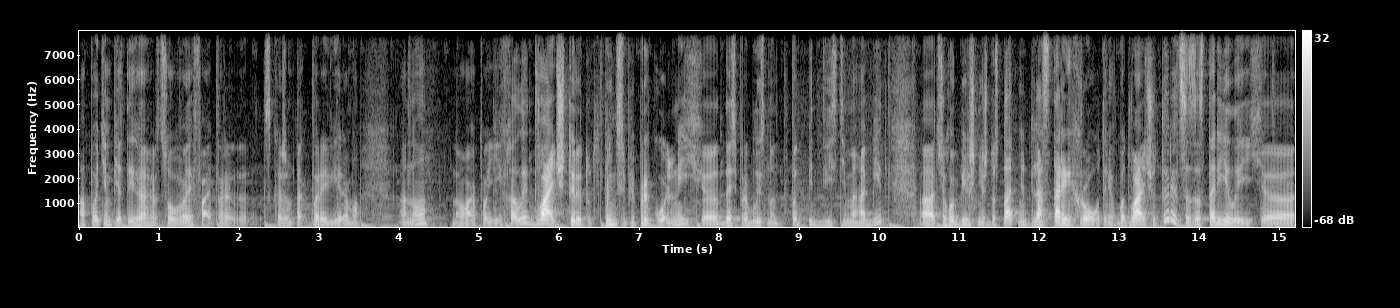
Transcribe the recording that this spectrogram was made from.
а потім 5 ГГц Wi-Fi, пере, скажімо так, перевіримо. А ну, давай, поїхали. 2,4 тут, в принципі, прикольний, е, десь приблизно під 200 Мбіт. Е, Цього більш ніж достатньо для старих роутерів, бо 2,4 це застарілий е, е,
